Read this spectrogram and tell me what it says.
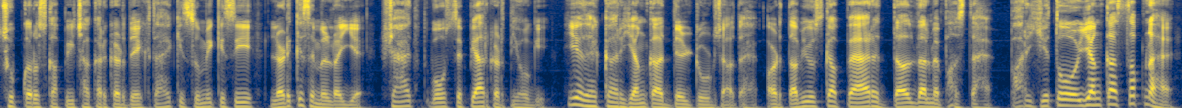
छुप कर उसका पीछा कर कर देखता है कि सुमी किसी लड़के से मिल रही है। शायद वो उससे प्यार करती होगी। ये देखकर यंग का दिल टूट जाता है और तभी उसका पैर दल दल में फंसता है। पर ये तो यंग का सपना है।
